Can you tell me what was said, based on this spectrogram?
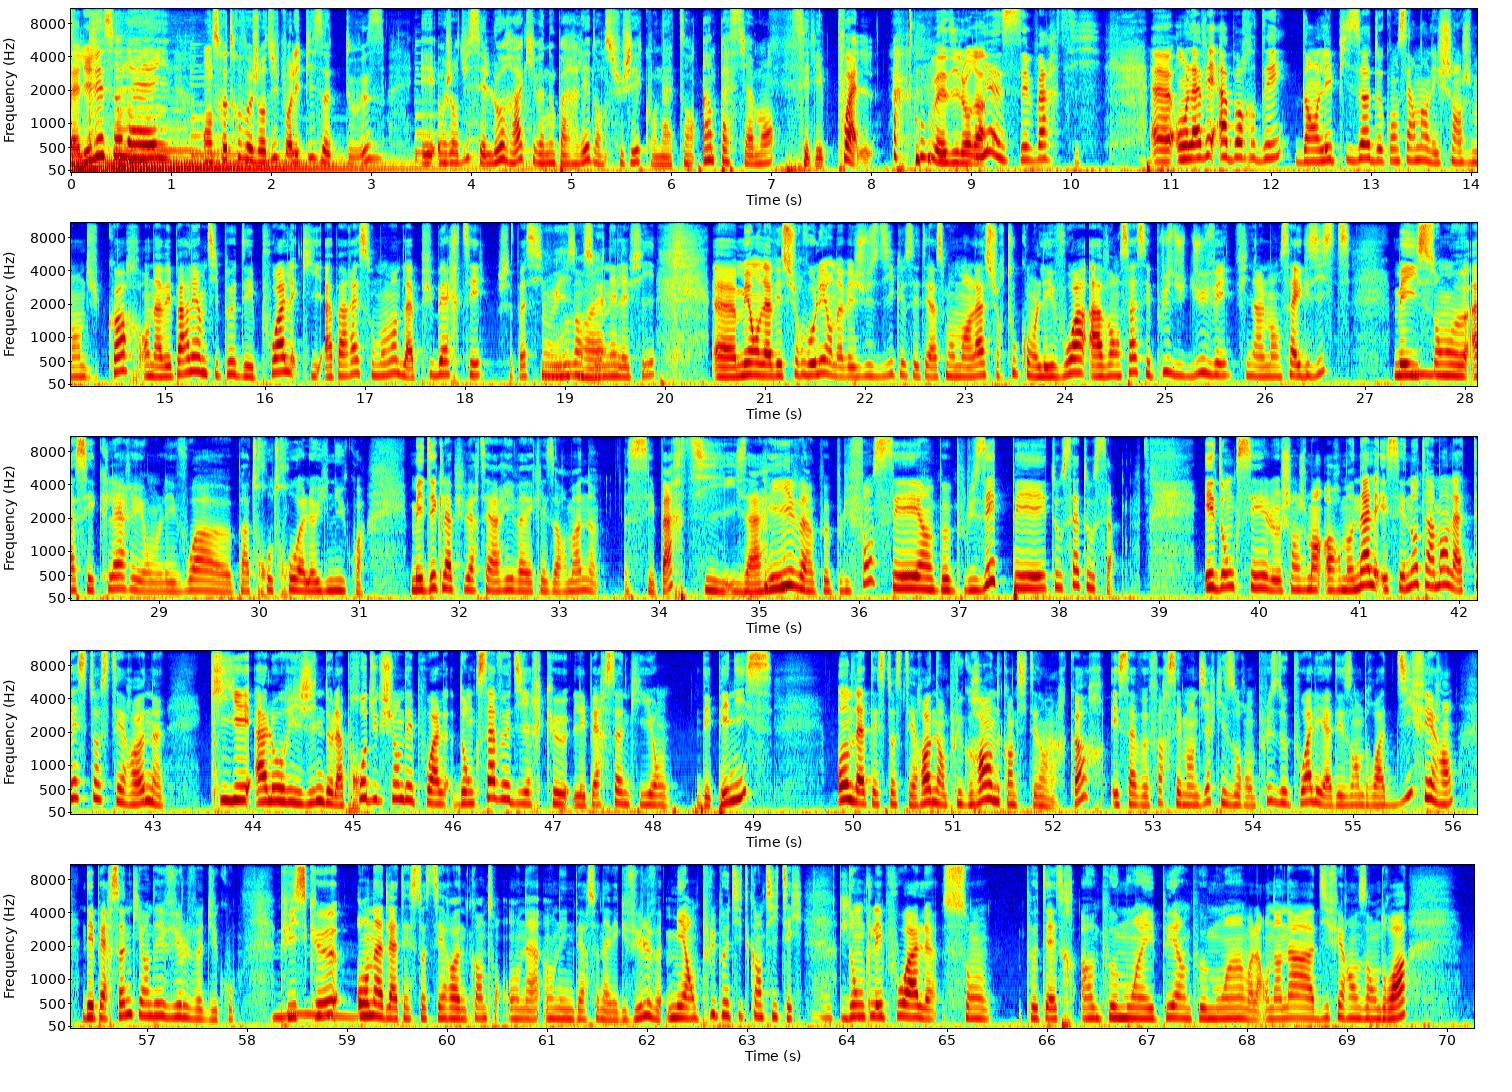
Salut les soleils On se retrouve aujourd'hui pour l'épisode 12 et aujourd'hui c'est Laura qui va nous parler d'un sujet qu'on attend impatiemment, c'est les poils. Vas-y Laura. Yes, c'est parti. Euh, on l'avait abordé dans l'épisode concernant les changements du corps. On avait parlé un petit peu des poils qui apparaissent au moment de la puberté. Je sais pas si vous vous en Ouais. souvenez, les filles. Euh, mais on l'avait survolé, on avait juste dit que c'était à ce moment-là, surtout qu'on les voit. Avant ça, c'est plus du duvet finalement. Ça existe, mais ils sont euh, assez clairs et on les voit euh, pas trop trop à l'œil nu, quoi. Mais dès que la puberté arrive avec les hormones, c'est parti. Ils arrivent un peu plus foncés, un peu plus épais, tout ça, tout ça. Et donc, c'est le changement hormonal et c'est notamment la testostérone qui est à l'origine de la production des poils. Donc, ça veut dire que les personnes qui ont des pénis ont de la testostérone en plus grande quantité dans leur corps et ça veut forcément dire qu'ils auront plus de poils et à des endroits différents des personnes qui ont des vulves du coup puisque on a de la testostérone quand on, a, on est une personne avec vulve mais en plus petite quantité donc les poils sont peut-être un peu moins épais, un peu moins. Voilà, on en a à différents endroits.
